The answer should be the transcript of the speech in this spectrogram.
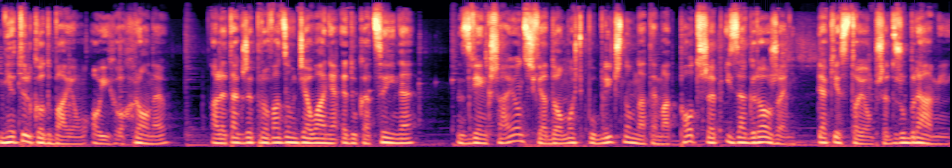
nie tylko dbają o ich ochronę, ale także prowadzą działania edukacyjne zwiększając świadomość publiczną na temat potrzeb i zagrożeń, jakie stoją przed żubrami.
